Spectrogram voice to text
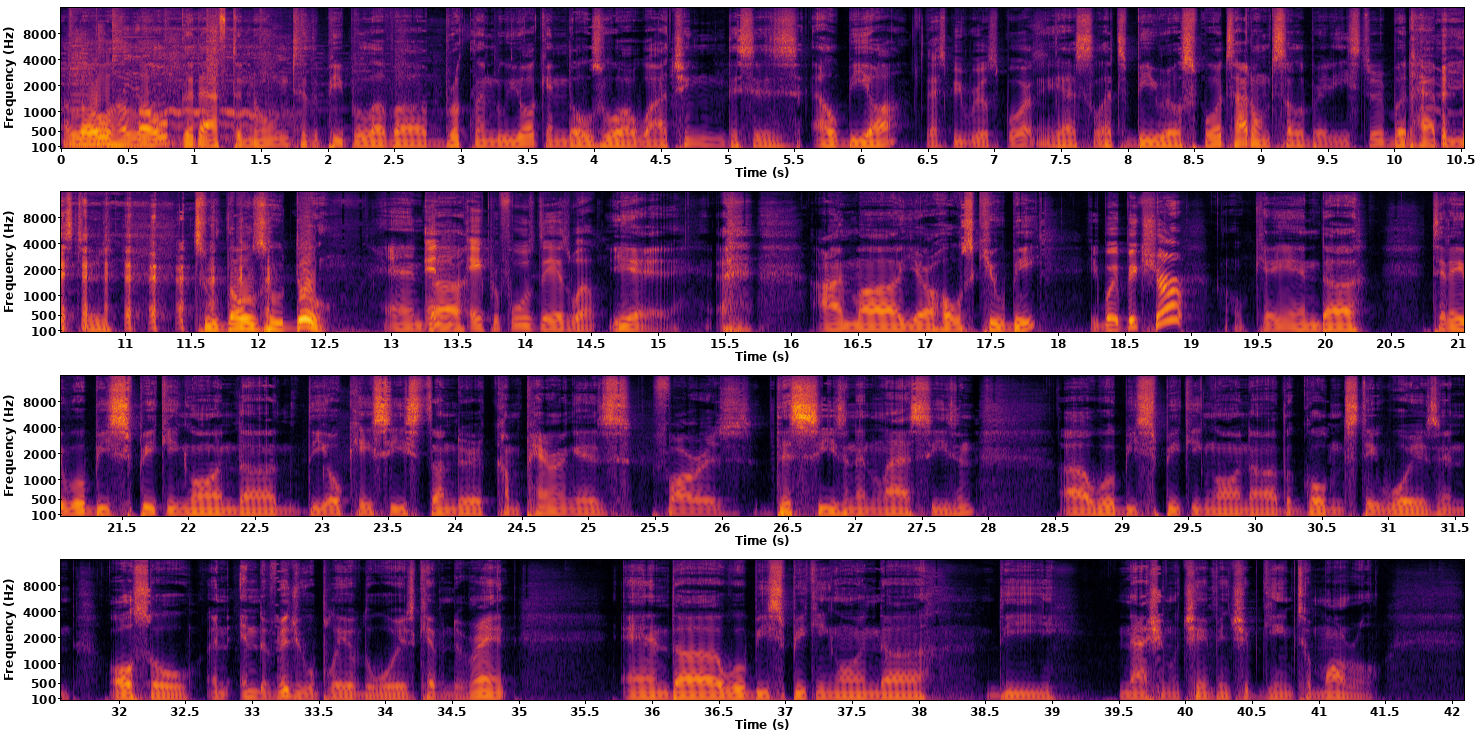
Hello, hello, good afternoon to the people of uh, Brooklyn, New York, and those who are watching. This is LBR. Let's be real sports. Yes, let's be real sports. I don't celebrate Easter, but happy Easter to those who do. And, And uh, April Fool's Day as well. yeah, I'm uh, your host, QB. Your boy Big Sharp. Okay, and uh, today we'll be speaking on uh, the OKC Thunder, comparing as far as this season and last season. Uh, we'll be speaking on uh, the Golden State Warriors and also an individual player of the Warriors, Kevin Durant. And uh, we'll be speaking on uh, the national championship game tomorrow.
